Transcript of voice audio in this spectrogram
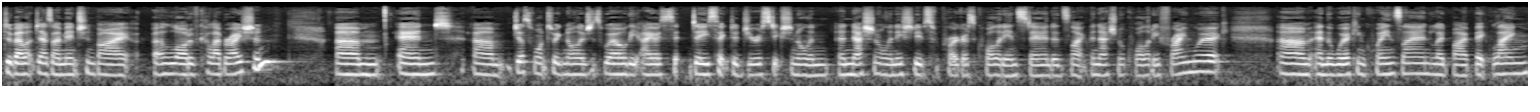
developed, as I mentioned, by a lot of collaboration. Um, and um, just want to acknowledge as well the AOD sector jurisdictional and, and, national initiatives for progress, quality and standards like the National Quality Framework um, and the work in Queensland led by Beck Lang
